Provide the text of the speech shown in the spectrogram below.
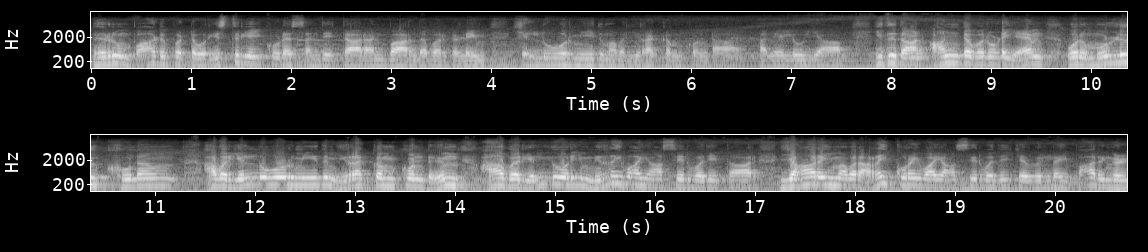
பெரும் பாடுபட்ட ஒரு ஸ்திரியை கூட சந்தித்தார் அன்பார்ந்தவர்களே. எல்லோர் மீதும் அவர் இரக்கம் கொண்டார். அலெலுயா இதுதான் ஆண்டவருடைய ஒரு முழு குணம். அவர் எல்லோர் மீதும் இரக்கம் கொண்டு அவர் எல்லோரையும் நிறைவாய் ஆசீர்வதித்தார். யாரையும் அவர் அரைக்குறைவாய் ஆசீர்வதிக்கவில்லை. பாருங்கள்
